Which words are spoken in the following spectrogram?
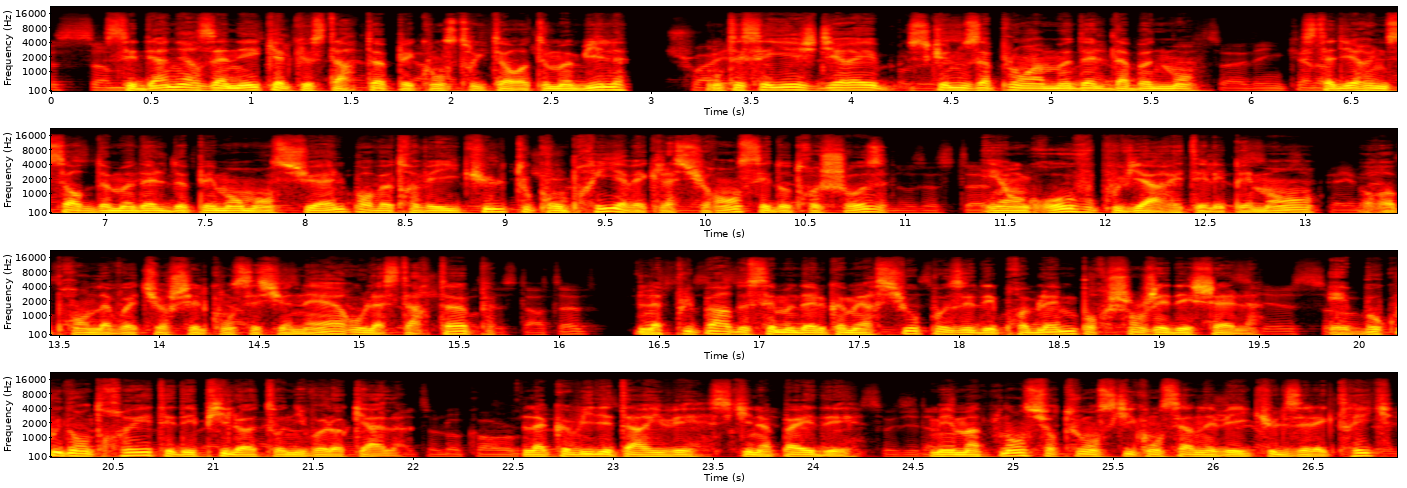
Ces dernières années, quelques startups et constructeurs automobiles ont essayé, je dirais, ce que nous appelons un modèle d'abonnement, c'est-à-dire une sorte de modèle de paiement mensuel pour votre véhicule, tout compris avec l'assurance et d'autres choses. Et en gros, vous pouviez arrêter les paiements, reprendre la voiture chez le concessionnaire ou la startup. La plupart de ces modèles commerciaux posaient des problèmes pour changer d'échelle, et beaucoup d'entre eux étaient des pilotes au niveau local. La Covid est arrivée, ce qui n'a pas aidé. Mais maintenant, surtout en ce qui concerne les véhicules électriques,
